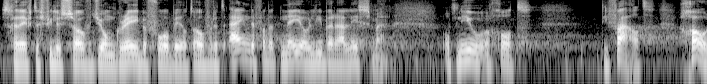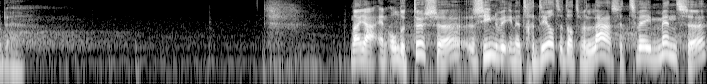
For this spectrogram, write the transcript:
Schreef de filosoof John Gray bijvoorbeeld over het einde van het neoliberalisme opnieuw een God die faalt. Goden. Nou ja, en ondertussen zien we in het gedeelte dat we lazen twee mensen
